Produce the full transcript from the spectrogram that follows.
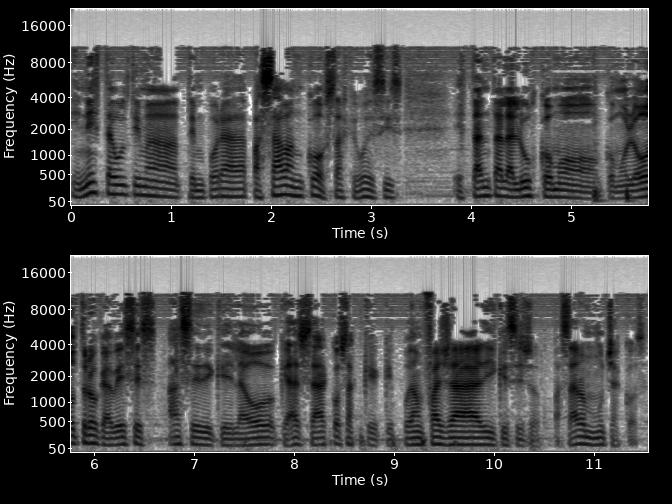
en esta última temporada pasaban cosas que vos decís, es tanta la luz como, como lo otro que a veces hace de que la que haya cosas que, que puedan fallar y qué sé yo. Pasaron muchas cosas.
